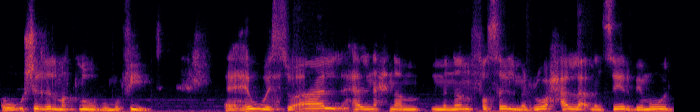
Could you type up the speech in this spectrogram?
وشغل مطلوب ومفيد. هو السؤال هل نحن بننفصل بنروح هلأ بنصير بمود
